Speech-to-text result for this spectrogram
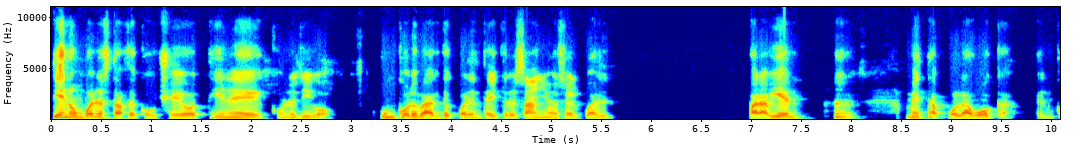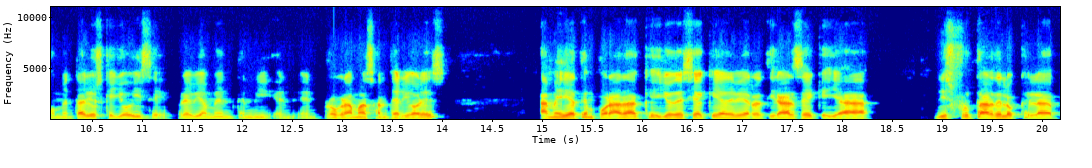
Tiene un buen staff de cocheo. Tiene, como les digo, un quarterback de 43 años, el cual, para bien, me tapó la boca en comentarios que yo hice previamente en, programas anteriores a media temporada que yo decía que ya debía retirarse, que ya disfrutar de lo que la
